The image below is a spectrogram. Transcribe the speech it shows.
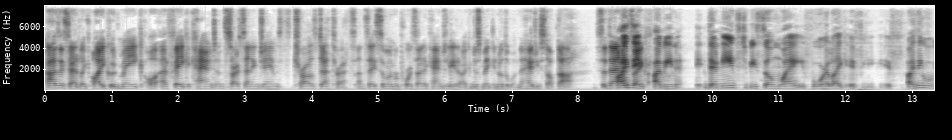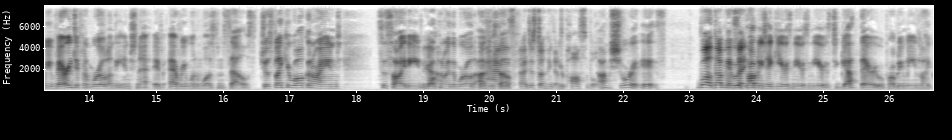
as i said like i could make a fake account and start sending james charles death threats and say someone reports that account deleted i can just make another one now how do you stop that so then I think like I mean it- there needs to be some way for like if if I think it would be a very different world on the internet if everyone was themselves, just like you're walking around society, Yeah. walking around the world as yourself. is, i just don't think that's possible I'm sure it is. well that means It would probably take years and years and years to get there. It would probably mean like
